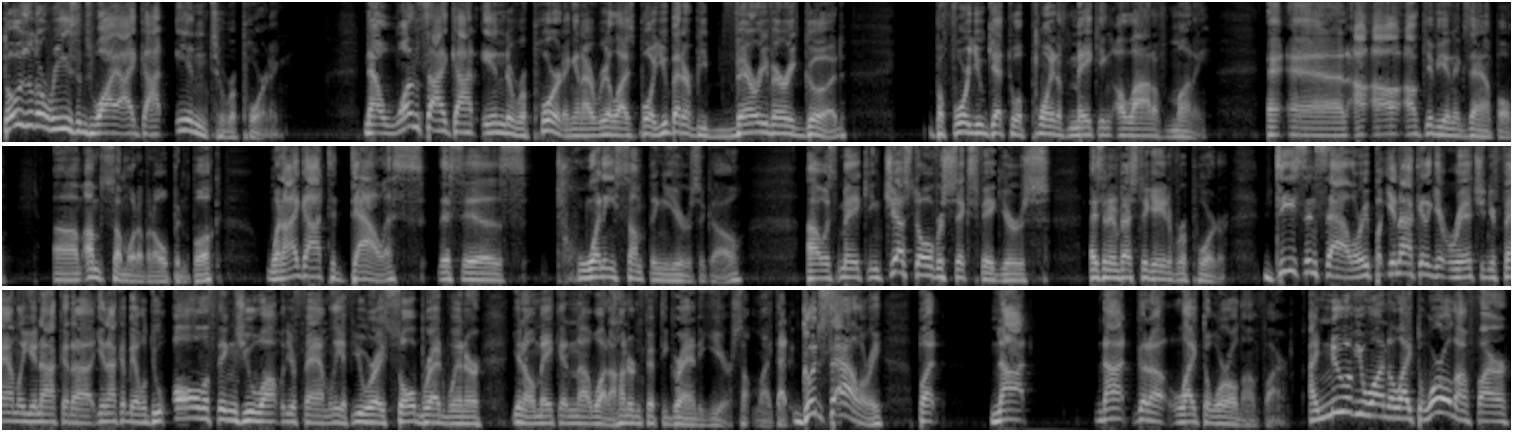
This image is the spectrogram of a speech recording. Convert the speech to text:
Those are the reasons why I got into reporting. Now, once I got into reporting and I realized, boy, you better be very, very good before you get to a point of making a lot of money. And I'll, give you an example. Um, I'm somewhat of an open book. When I got to Dallas, this is 20 something years ago, I was making just over six figures as an investigative reporter. Decent salary, but you're not going to get rich and your family, you're not going to, you're not going to be able to do all the things you want with your family if you were a sole breadwinner, you know, making uh, what, 150 grand a year, something like that. Good salary, but not, not going to light the world on fire. I knew if you wanted to light the world on fire,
